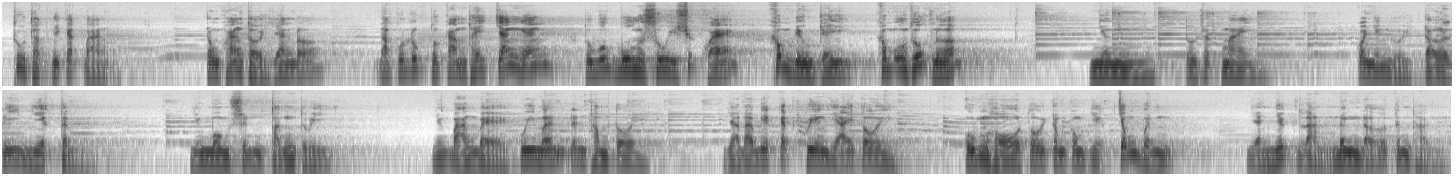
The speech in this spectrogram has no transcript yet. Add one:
Thu thật với các bạn, trong khoảng thời gian đó, đã có lúc tôi cảm thấy chán ngán tôi muốn buông xuôi sức khỏe, không điều trị, không uống thuốc nữa. Nhưng tôi rất may có những người trợ lý nhiệt tình, những môn sinh tận tụy, những bạn bè quý mến đến thăm tôi và đã biết cách khuyên giải tôi, ủng hộ tôi trong công việc chống bệnh và nhất là nâng đỡ tinh thần.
